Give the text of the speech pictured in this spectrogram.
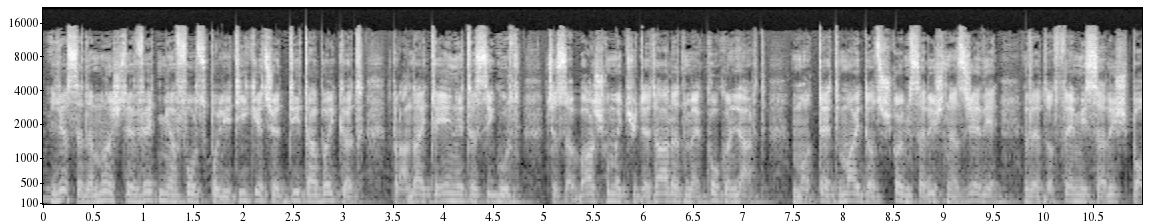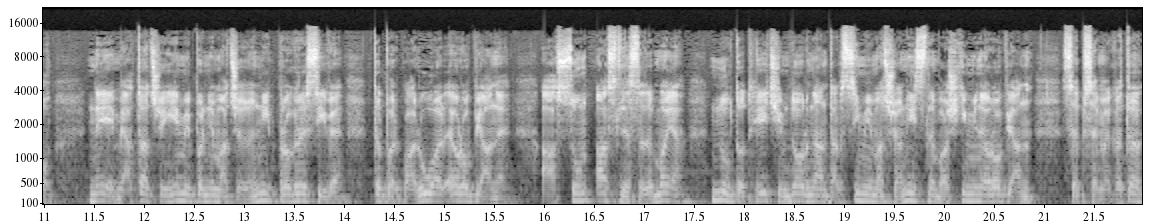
LSDM është e vetmja forcë politike që di ta bëjë këtë, prandaj të jeni të sigurt, që së bashku me qytetarët me kokën lart, më 8 maj do të shkojmë sërisht në zgjedhje dhe do të themi sërisht po. Ne jemi ata që jemi për një Maqedoni progresive, të përparuar Europiane. As unë, as LSDM-ja, nuk do të heqim dorë nga anëtarësimi i Maqedonisë në Bashkimin Europian, sepse me këtë,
